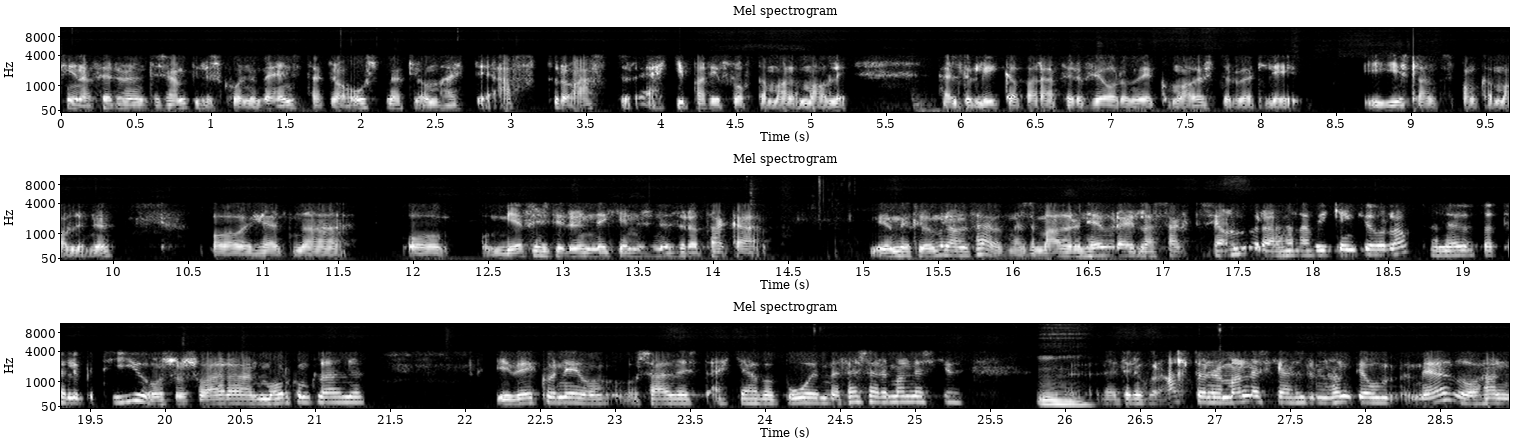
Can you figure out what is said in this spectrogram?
sína fyrirvændi sambíliskonu með einstaklega ósmöklum hætti aftur og aftur, ekki bara í flóttamáli heldur líka bara fyrir fjórum vikum á Östurvelli í Íslandsbankamálinu. Og hérna og, og mér finnst í rauninni ekki einu sinni þurfa að taka mjög miklu umræðan um það þess að maðurinn hefur eiginlega sagt sjálfur að hann hafi gengið og látt, hann hefði þetta tella upp í tíu og svo svaraði hann morgumblæðinu í vikunni og, og sagðist ekki hafa búið með þessari mannesku Mm. Þetta er einhver allt önnur manneskja heldur en hann bjóð með og hann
